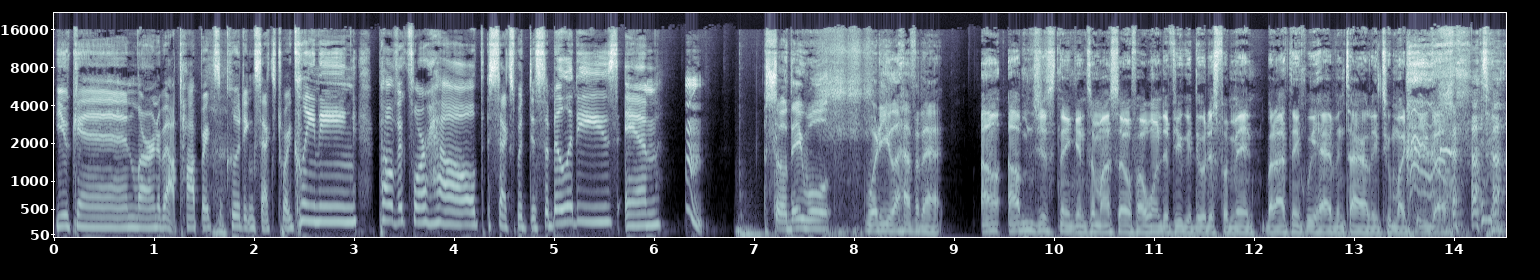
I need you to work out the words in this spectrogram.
You can learn about topics including sex toy cleaning, pelvic floor health, sex with disabilities, and So they will. What are you laughing at? I- I'm just thinking to myself, I wonder if you could do this for men, but I think we have entirely too much ego to,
